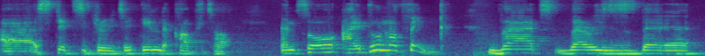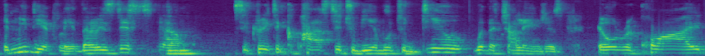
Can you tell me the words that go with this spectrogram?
uh, state security in the capital. And so I do not think that there is the immediately there is this um, security capacity to be able to deal with the challenges. It will require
